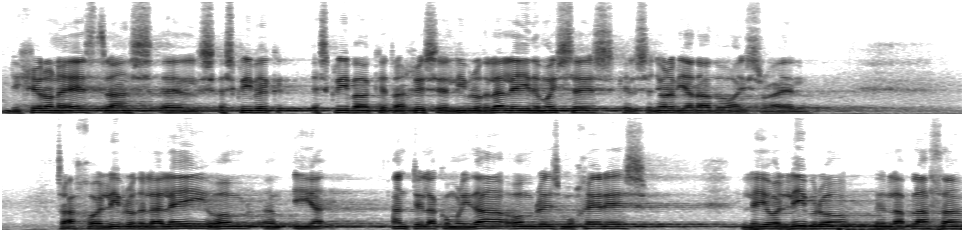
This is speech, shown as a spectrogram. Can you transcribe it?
Dijeron a Esdras, el escribe, escriba, que trajese el libro de la ley de Moisés que el Señor había dado a Israel. Trajo el libro de la ley y ante la comunidad, hombres, mujeres, leyó el libro en la plaza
